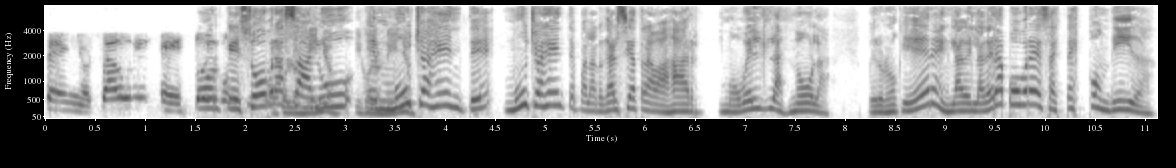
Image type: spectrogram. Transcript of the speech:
señor. Saudi, estoy Porque contigo. sobra salud en mucha gente, mucha gente para largarse a trabajar y mover las nolas, pero no quieren. La verdadera pobreza está escondida.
